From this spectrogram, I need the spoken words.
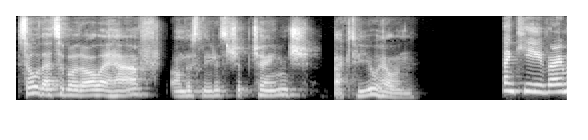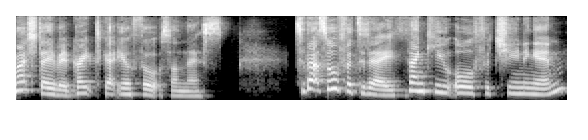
So that's about all I have on this leadership change. Back to you, Helen. Thank you very much, David. Great to get your thoughts on this. So that's all for today. Thank you all for tuning in.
